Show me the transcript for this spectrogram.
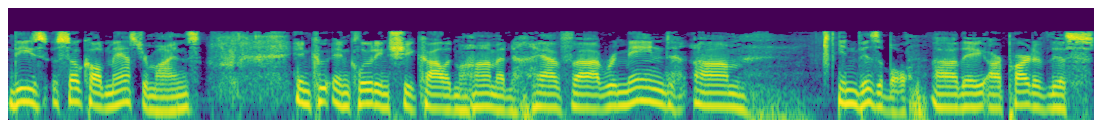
these so-called masterminds, inc- including Sheikh Khalid Mohammed, have uh, remained. Um, invisible. Uh, they are part of this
